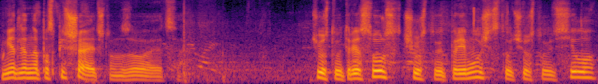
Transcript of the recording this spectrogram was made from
медленно поспешает, что называется. Чувствует ресурс, чувствует преимущество, чувствует силу.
